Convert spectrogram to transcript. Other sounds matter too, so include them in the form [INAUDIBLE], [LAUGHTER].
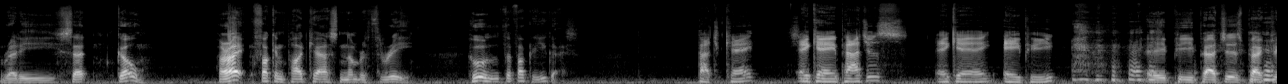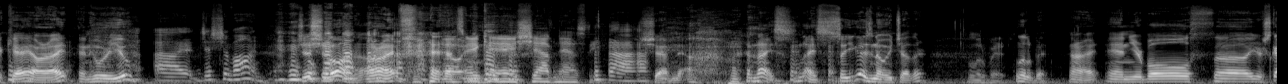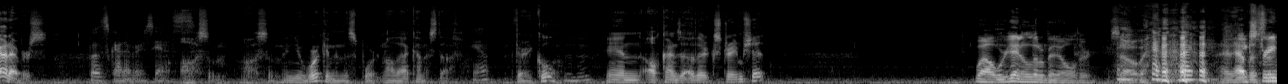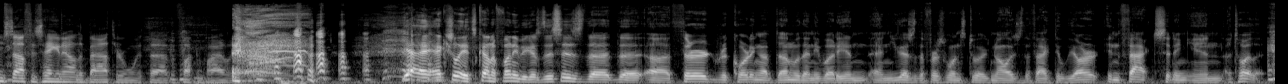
Ready, set, go. All right, fucking podcast number three. Who the fuck are you guys? Patrick K, aka Patches, aka AP. AP [LAUGHS] Patches, Patrick K. All right, and who are you? Uh, just Siobhan. Just Siobhan. All right. [LAUGHS] No, That's aka Shav Nasty. [LAUGHS] Shav. Nasty. Nice, nice. So you guys know each other A little bit. a little bit. All right, and you're both uh, you're skydivers. Both skydivers, yes. Awesome, awesome. And you're working in the sport and all that kind of stuff. Yep. Very cool. Mm-hmm. And all kinds of other extreme shit. Well, we're getting a little bit older, so [LAUGHS] extreme to- stuff is hanging out in the bathroom with uh, the fucking pilot. [LAUGHS] Yeah, actually, it's kind of funny because this is the the uh, third recording I've done with anybody, and, and you guys are the first ones to acknowledge the fact that we are, in fact, sitting in a toilet. [LAUGHS]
